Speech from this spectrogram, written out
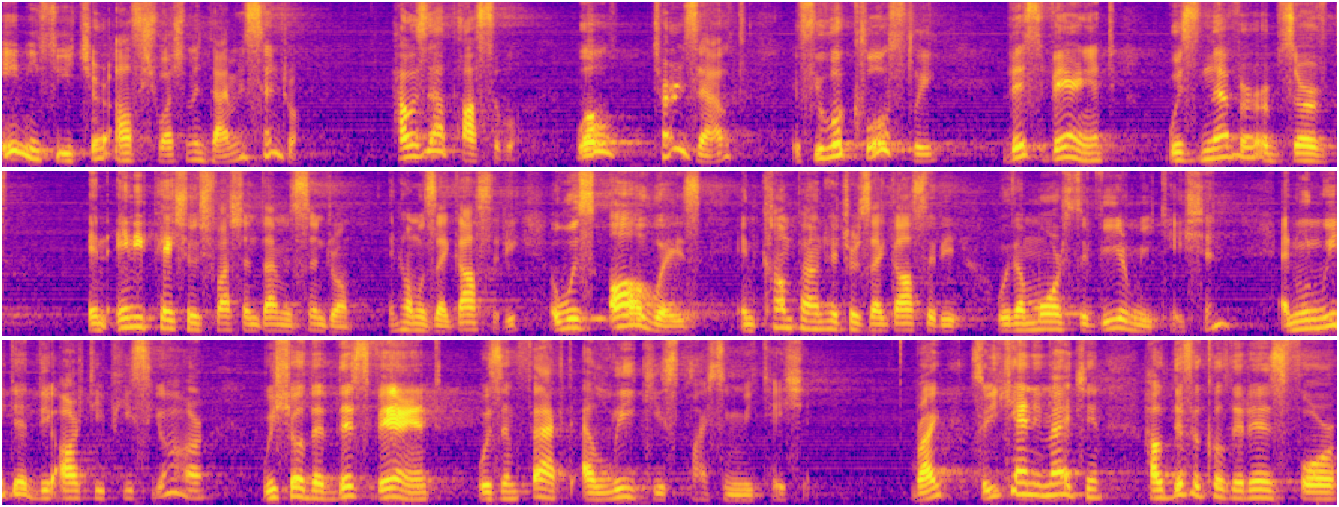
any feature of Shwachman-Diamond syndrome. How is that possible? Well, turns out, if you look closely, this variant was never observed in any patient with Shwachman-Diamond syndrome in homozygosity. It was always in compound heterozygosity with a more severe mutation. And when we did the RT-PCR, we showed that this variant was in fact a leaky splicing mutation, right? So you can't imagine how difficult it is for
